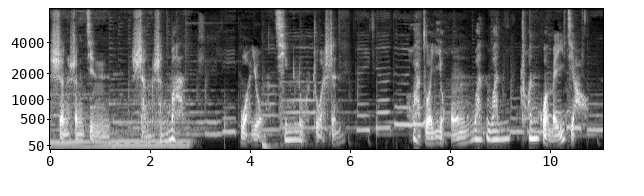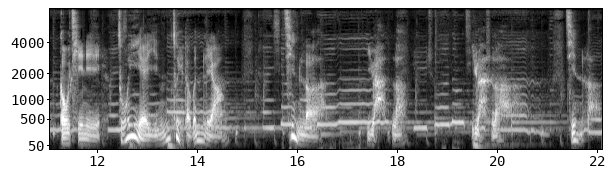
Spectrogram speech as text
声声紧，声声慢。我用青露着身，化作一泓弯弯穿过眉角，勾起你昨夜饮醉的温凉。近了，远了，远了，近了。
